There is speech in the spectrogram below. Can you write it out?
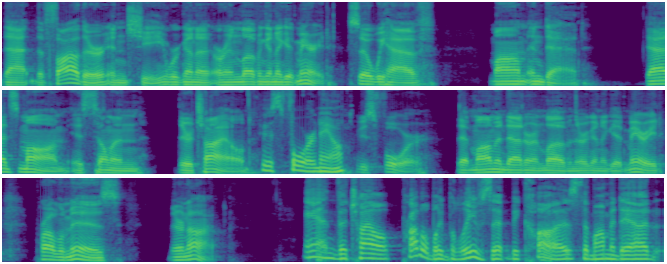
that the father and she were gonna are in love and gonna get married. So we have mom and dad. Dad's mom is telling their child, who's four now, who's four, that mom and dad are in love and they're gonna get married. Problem is, they're not. And the child probably believes it because the mom and dad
